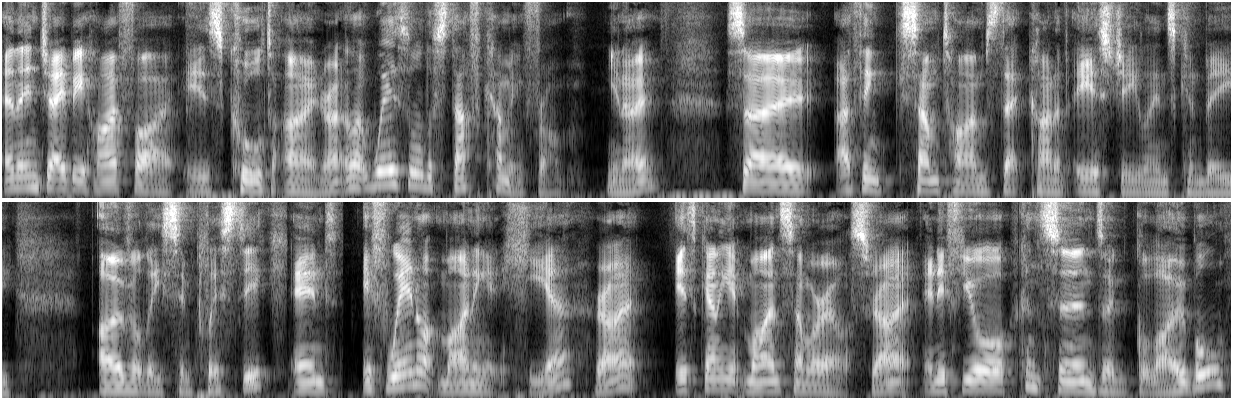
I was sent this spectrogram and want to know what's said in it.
and then JB Hi-Fi is cool to own, right? Like, where's all the stuff coming from? You know. So I think sometimes that kind of ESG lens can be overly simplistic. And if we're not mining it here, right, it's going to get mined somewhere else, right? And if your concerns are global,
